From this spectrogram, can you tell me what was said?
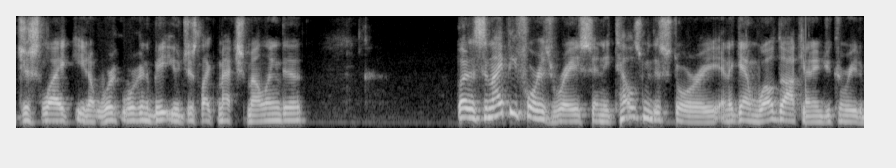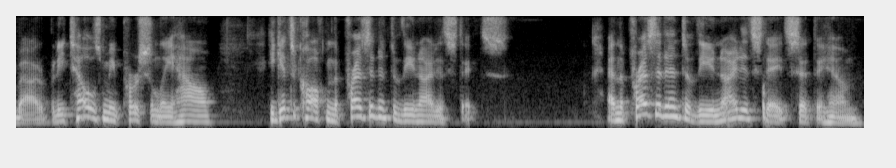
just like, you know, we're, we're going to beat you just like Max Schmeling did. But it's the night before his race, and he tells me this story. And again, well documented, you can read about it. But he tells me personally how he gets a call from the President of the United States And the president of the United States said to him,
